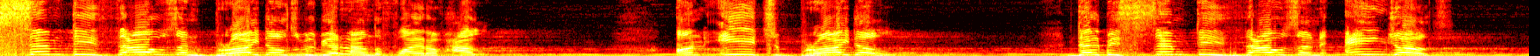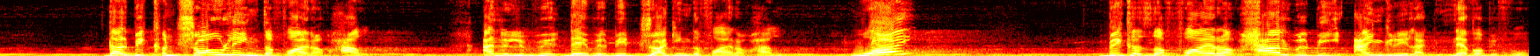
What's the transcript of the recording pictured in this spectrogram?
70,000 bridles will be around the fire of hell. On each bridle, there'll be 70,000 angels that'll be controlling the fire of hell. And they will be dragging the fire of hell. Why? Because the fire of hell will be angry like never before.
